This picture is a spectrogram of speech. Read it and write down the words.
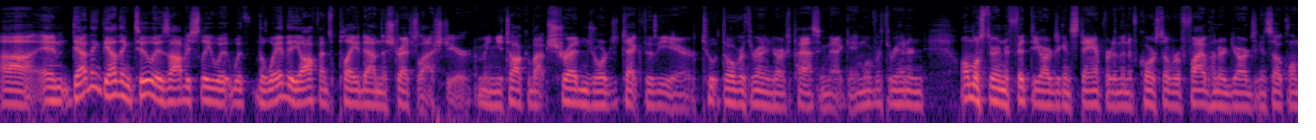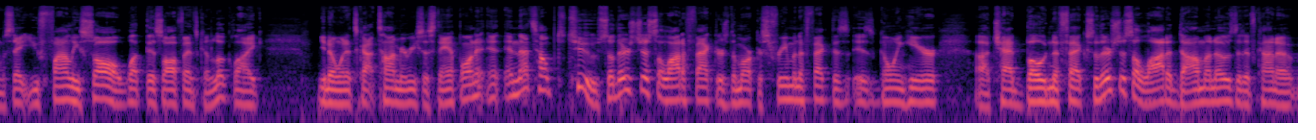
Uh, and I think the other thing too is obviously with, with the way the offense played down the stretch last year. I mean, you talk about shredding Georgia Tech through the air, to over 300 yards passing that game, over 300, almost 350 yards against Stanford, and then of course over 500 yards against Oklahoma State. You finally saw what this offense can look like. You know, when it's got Tommy Rees's stamp on it, and, and that's helped too. So there's just a lot of factors. The Marcus Freeman effect is, is going here, uh, Chad Bowden effect. So there's just a lot of dominoes that have kind of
